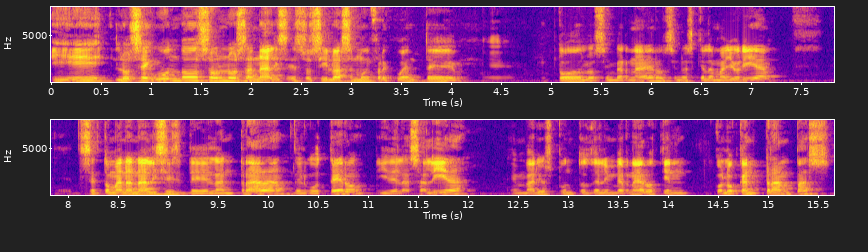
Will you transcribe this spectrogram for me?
Y lo segundo son los análisis, eso sí lo hacen muy frecuente todos los invernaderos, si no es que la mayoría, se toman análisis de la entrada del gotero y de la salida en varios puntos del invernadero, tienen colocan trampas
